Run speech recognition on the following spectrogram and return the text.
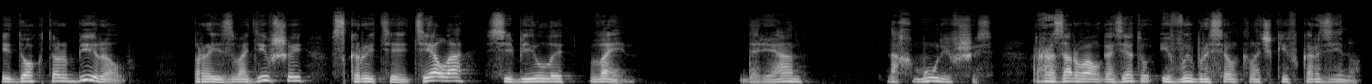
и доктор Бирл, производивший вскрытие тела Сибиллы Вейн. Дариан, нахмурившись, разорвал газету и выбросил клочки в корзину.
